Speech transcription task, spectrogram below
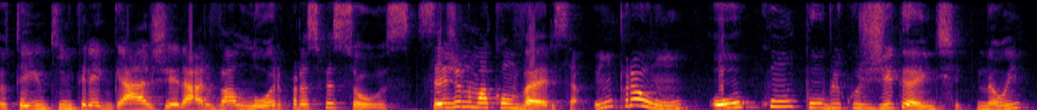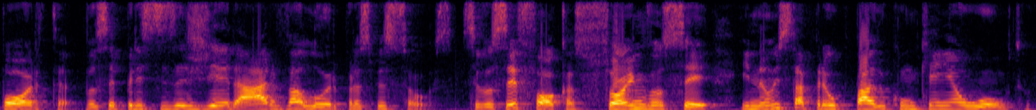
Eu tenho que entregar, gerar valor para as pessoas, seja numa conversa um para um ou com um público gigante, não importa. Você precisa gerar valor para as pessoas. Se você foca só em você e não está preocupado com quem é o outro,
